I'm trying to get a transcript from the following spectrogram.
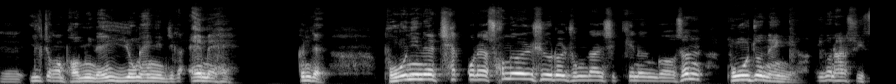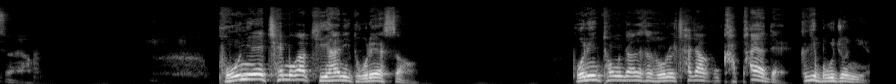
에, 일정한 범위 내의 이용 행위인지가 애매해. 근데 본인의 채권의 소멸시효를 중단시키는 것은 보존 행위야. 이건 할 수 있어요. 본인의 채무가 기한이 도래했어. 본인 통장에서 돈을 찾아갖고 갚아야 돼. 그게 보존이야.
